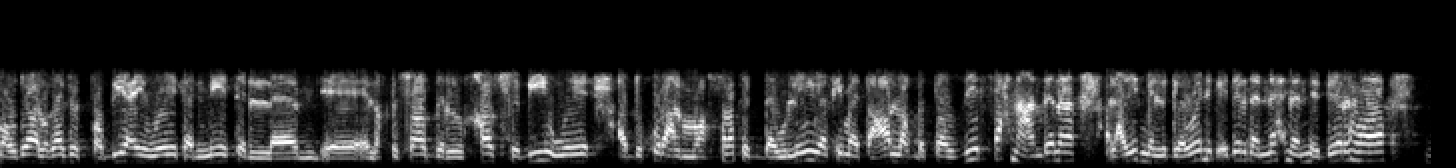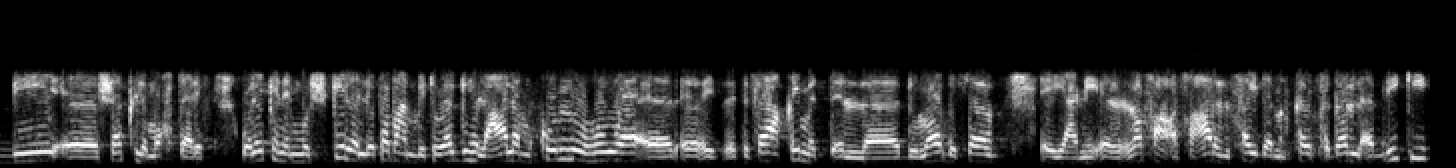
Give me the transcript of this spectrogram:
موضوع الغاز الطبيعي وتنمية الاقتصاد الخاص به والدخول على المنصات الدولية فيما يتعلق بالتصدير. فإحنا عندنا العديد من الجوانب قدرنا إن إحنا نديرها بشكل محترف. ولكن المشكلة اللي طبعا بتواجه العالم كله هو ارتفاع قيمة الدولار بسبب يعني رفع أسعار الفايدة من قبل الفدرالي الأمريكي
